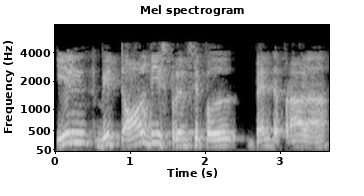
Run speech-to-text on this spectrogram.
In, with all these principles, when the prana,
